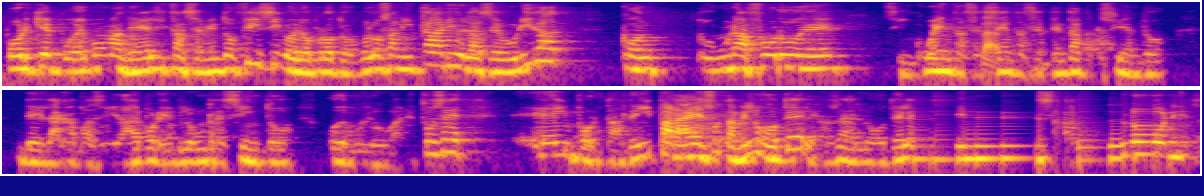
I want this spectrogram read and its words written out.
porque podemos mantener el distanciamiento físico y los protocolos sanitarios y la seguridad con un aforo de 50, 60, 70% de la capacidad, por ejemplo, de un recinto o de un lugar. Entonces, es importante. Y para eso también los hoteles. O sea, los hoteles tienen salones,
